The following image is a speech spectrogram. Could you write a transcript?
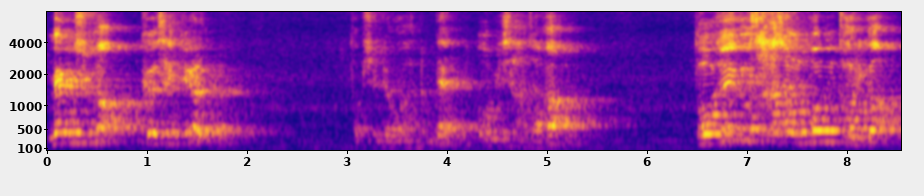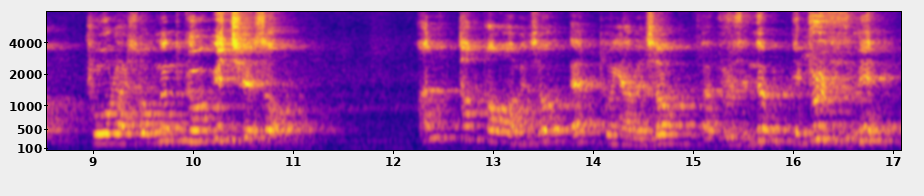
맹수가 그 새끼를 덮치려고 하는데 어미사자가 도저히 그 사정권 거리가 구원할 수 없는 그 위치에서 하면서 애통해하면서 부르짖는 이 부르짖음이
